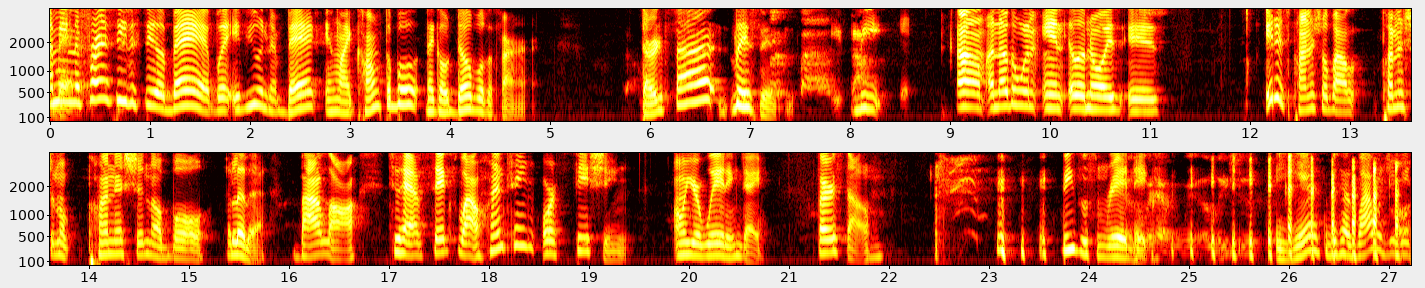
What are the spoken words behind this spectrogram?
I mean, the front seat is still bad, but if you in the back and like comfortable, they go double the fine. Thirty five. Listen, be um another one in Illinois is it is punishable by punishable punishable blah, blah, by law to have sex while hunting or fishing on your wedding day. First off, these were some rednecks. yes, because why would you be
